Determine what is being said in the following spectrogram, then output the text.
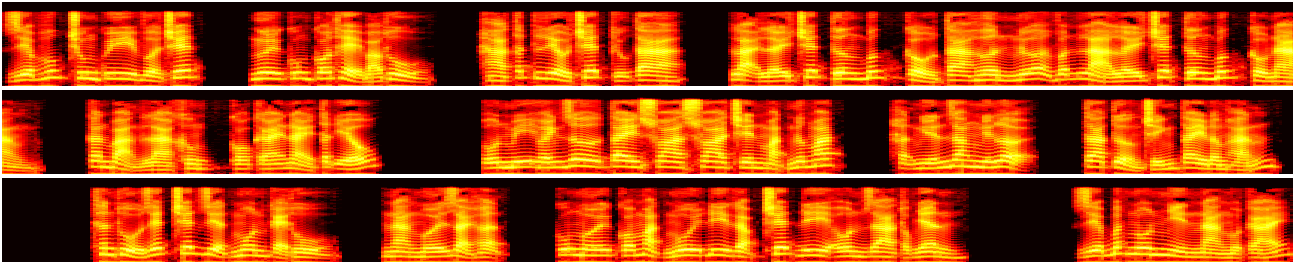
Diệp húc trung quy vừa chết, ngươi cũng có thể báo thù, hà tất liều chết cứu ta, lại lấy chết tương bức cầu ta hơn nữa vẫn là lấy chết tương bức cầu nàng, căn bản là không có cái này tất yếu. Ôn Mỹ hoánh dơ tay xoa xoa trên mặt nước mắt, hận nghiến răng nghiến lợi, ta tưởng chính tay đâm hắn. Thân thủ giết chết diệt môn kẻ thù, nàng mới giải hận, cũng mới có mặt mũi đi gặp chết đi ôn gia tộc nhân. Diệp bất ngôn nhìn nàng một cái,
